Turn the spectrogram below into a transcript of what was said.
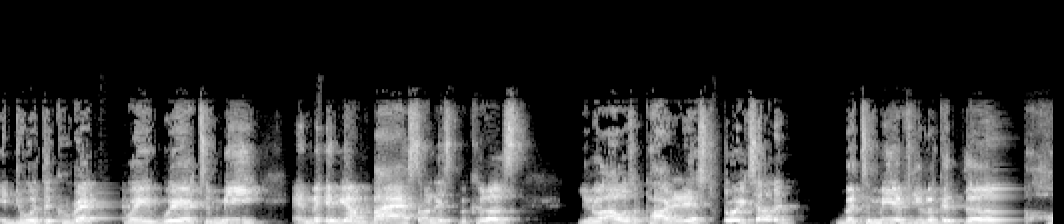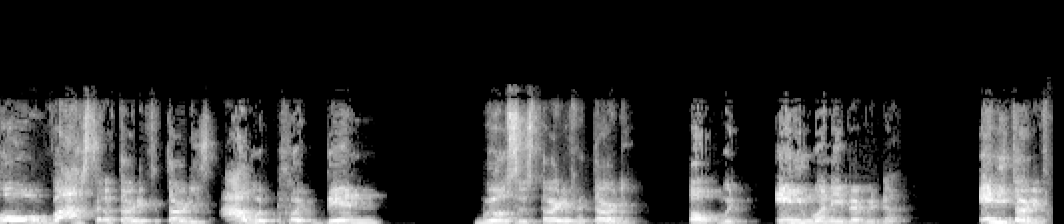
and do it the correct way. Where to me, and maybe I'm biased on this because, you know, I was a part of that storytelling. But to me, if you look at the whole roster of 30 for 30s, I would put Ben Wilson's 30 for 30 up with anyone they've ever done. Any 30 for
